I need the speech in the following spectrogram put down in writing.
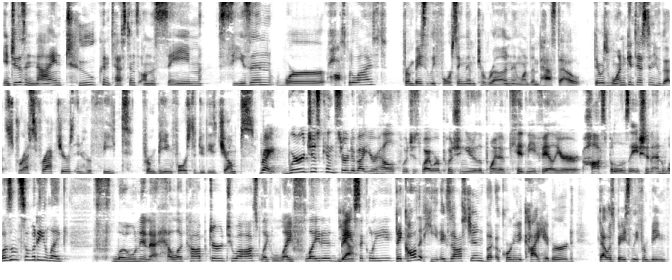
In 2009, two contestants on the same season were hospitalized from basically forcing them to run and one of them passed out. There was one contestant who got stress fractures in her feet from being forced to do these jumps. Right. We're just concerned about your health, which is why we're pushing you to the point of kidney failure, hospitalization. And wasn't somebody like flown in a helicopter to a hospital, like life flighted, Yeah. basically? They called it heat exhaustion, but according to Kai Hibbard, that was basically from being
